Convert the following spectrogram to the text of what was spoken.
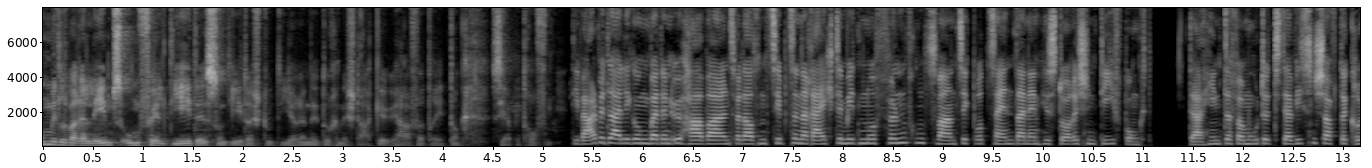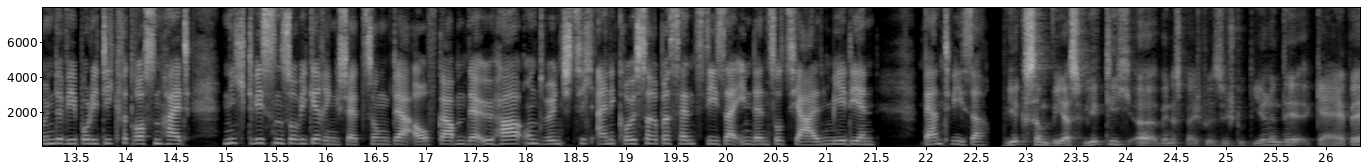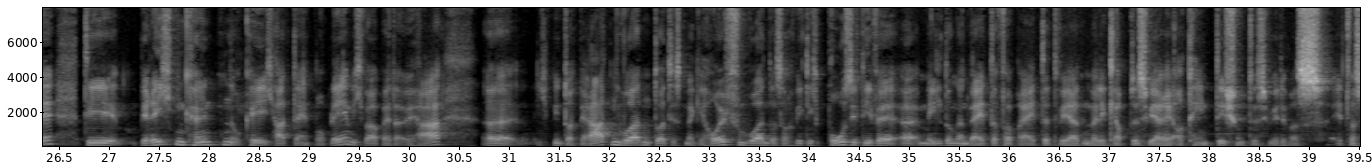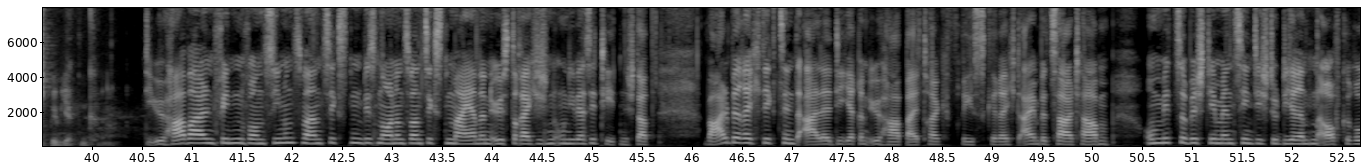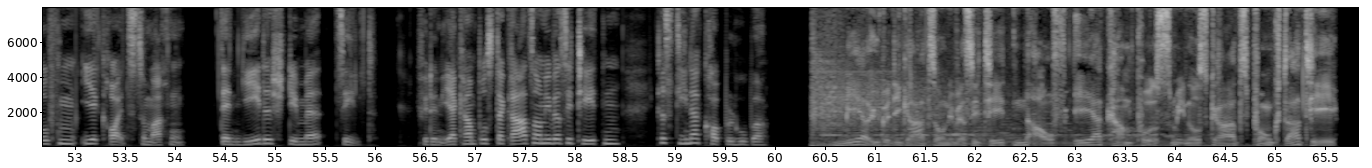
unmittelbare Lebensumfeld jedes und jeder Studierende durch eine starke ÖH-Vertretung sehr betroffen. Die Wahlbeteiligung bei den ÖH-Wahlen 2017 erreichte mit nur 25 Prozent einen historischen Tiefpunkt. Dahinter vermutet der Wissenschaftler Gründe wie Politikverdrossenheit, Nichtwissen sowie Geringschätzung der Aufgaben der ÖH und wünscht sich eine größere Präsenz dieser in den sozialen Medien. Bernd Wieser. Wirksam wäre es wirklich, äh, wenn es beispielsweise Studierende gäbe, die berichten könnten, okay, ich hatte ein Problem, ich war bei der ÖH, äh, ich bin dort beraten worden, dort ist mir geholfen worden, dass auch wirklich positive äh, Meldungen weiter verbreitet werden, weil ich glaube, das wäre authentisch und das würde was, etwas bewirken können. Die ÖH-Wahlen finden von 27. bis 29. Mai an den österreichischen Universitäten statt. Wahlberechtigt sind alle, die ihren ÖH-Beitrag fristgerecht einbezahlt haben. Um mitzubestimmen, sind die Studierenden aufgerufen, ihr Kreuz zu machen. Denn jede Stimme zählt. Für den ER-Campus der Grazer Universitäten, Christina Koppelhuber. Mehr über die Grazer Universitäten auf ercampus-graz.at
